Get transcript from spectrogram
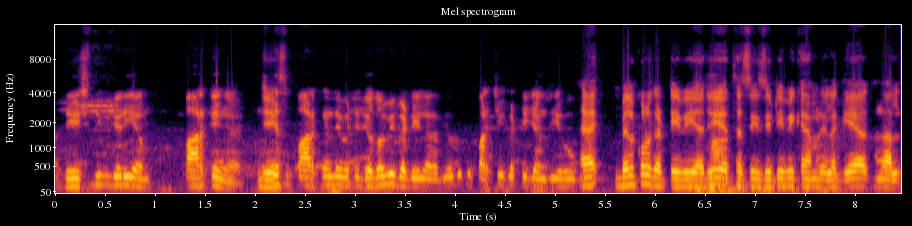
ਦੇਸ਼ ਦੀ ਵੀ ਜਿਹੜੀ ਆ ਪਾਰਕਿੰਗ ਹੈ ਇਸ ਪਾਰਕਿੰਗ ਦੇ ਵਿੱਚ ਜਦੋਂ ਵੀ ਗੱਡੀ ਲੱਗਦੀ ਉਹਦੀ ਕੋਈ ਪਰਚੀ ਕੱਟੀ ਜਾਂਦੀ ਹੋਊ ਬਿਲਕੁਲ ਕੱਟੀ ਵੀ ਆ ਜੀ। ਇੱਥੇ ਸੀਸੀਟੀਵੀ ਕੈਮਰੇ ਲੱਗੇ ਆ ਖੰਗਾਲ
